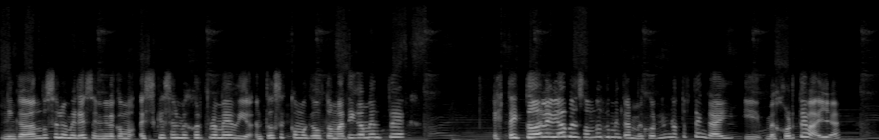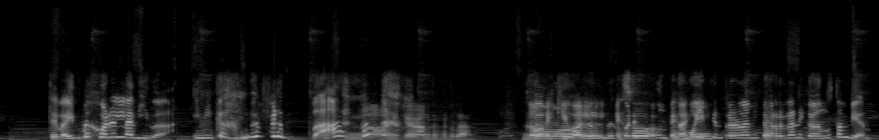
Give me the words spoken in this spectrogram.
ni cagando se lo merecen, era como, es que es el mejor promedio. Entonces, como que automáticamente estáis toda la vida pensando que mientras mejores notas tengáis y mejor te vaya, te va a ir mejor en la vida. Y ni cagando es verdad. No, ni cagando es verdad. No, es que igual los eso es muy... que entraron a mi carrera ni cagando también.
